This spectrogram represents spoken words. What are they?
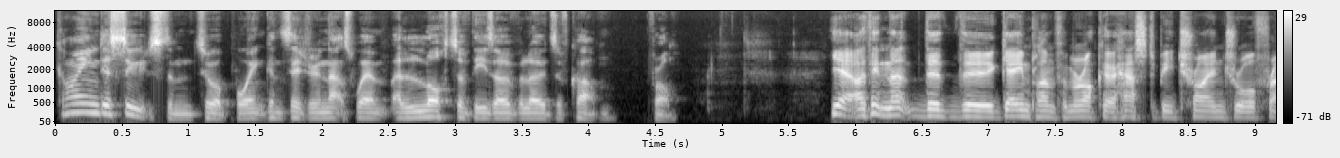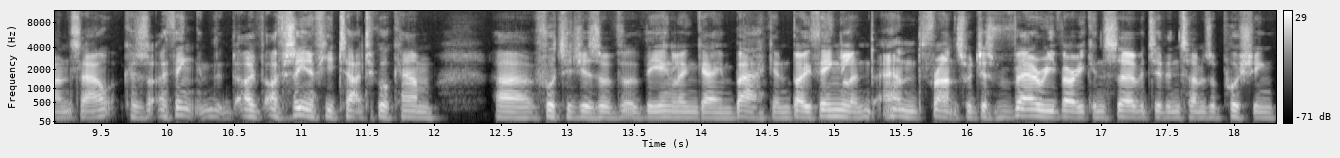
kind of suits them to a point, considering that's where a lot of these overloads have come from. Yeah, I think that the the game plan for Morocco has to be try and draw France out because I think I've I've seen a few tactical cam uh, footages of, of, the England game back, and both England and France were just very very conservative in terms of pushing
